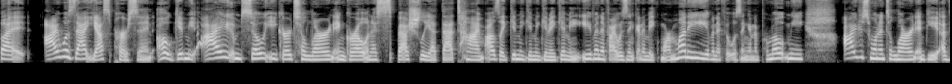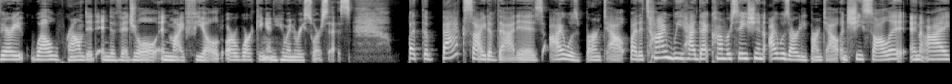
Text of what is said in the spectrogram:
but I was that yes person. Oh, give me, I am so eager to learn and grow. And especially at that time, I was like, give me, give me, give me, give me. Even if I wasn't going to make more money, even if it wasn't going to promote me, I just wanted to learn and be a very well rounded individual in my field or working in human resources. But the backside of that is I was burnt out. By the time we had that conversation, I was already burnt out and she saw it. And I,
